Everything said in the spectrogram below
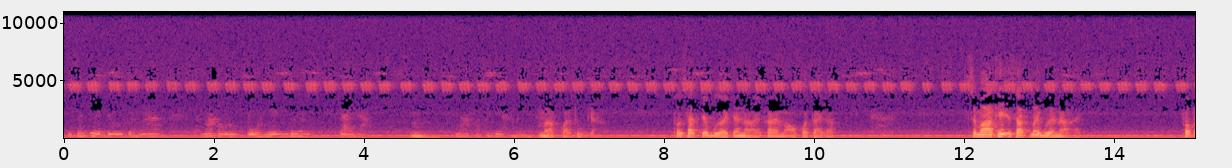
ที่สังเกตดูส่วนมากมากของหลวงปู่เน้นเรื่องใจรักอืมมากกว่าทุกอย่างเลยมากกว่าทุกอย่างเพราะสัตว์จะเบื่อจะหน่ายคลายเมาก็ตายแล้วค่ะ สมาธิสัตว์ไม่เบื่อหน่าย เพราะไป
